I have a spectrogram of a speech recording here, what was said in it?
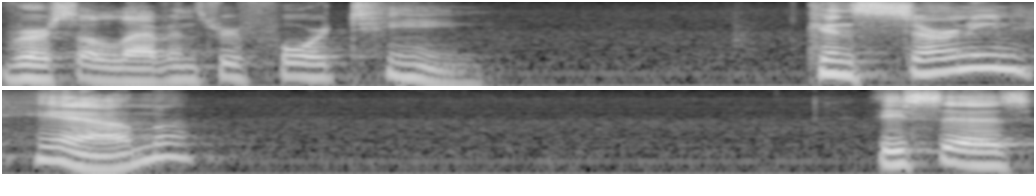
verse 11 through 14. Concerning him, he says,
